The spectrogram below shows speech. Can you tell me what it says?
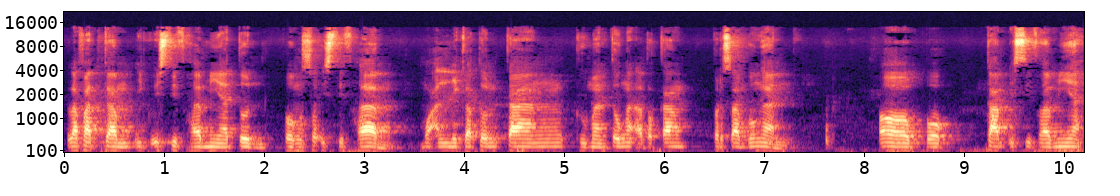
lafat kam iku istifhamiyatun bangsa istifham mu'allikatun kang gumantungan atau kang bersambungan. Opo kam istifhamiyah?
